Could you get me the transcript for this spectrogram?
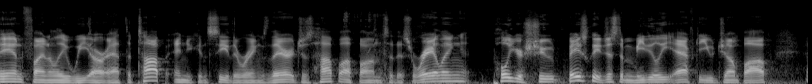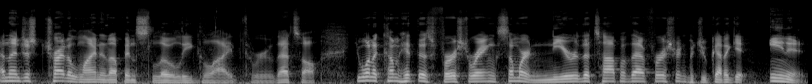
and finally, we are at the top, and you can see the rings there. Just hop up onto this railing, pull your chute, basically just immediately after you jump off, and then just try to line it up and slowly glide through. That's all. You want to come hit this first ring somewhere near the top of that first ring, but you've got to get in it.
